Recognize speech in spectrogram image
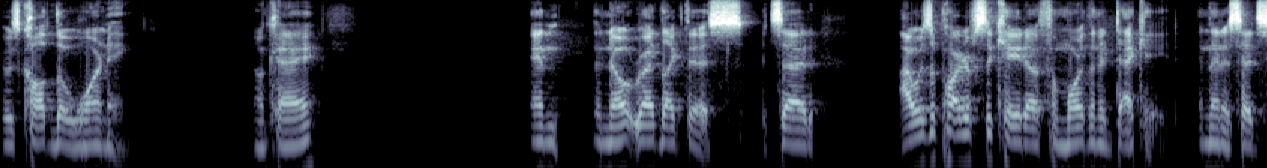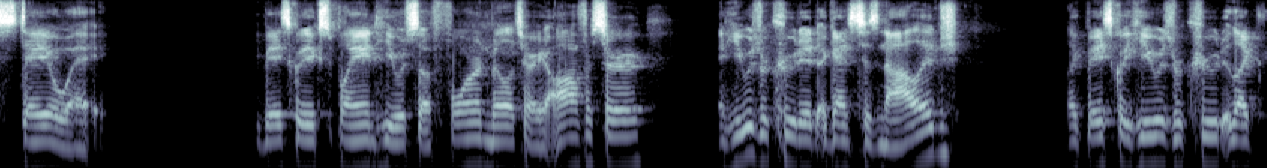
It was called The Warning. Okay. And the note read like this it said, I was a part of Cicada for more than a decade. And then it said, stay away. He basically explained he was a foreign military officer and he was recruited against his knowledge. Like basically he was recruited like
